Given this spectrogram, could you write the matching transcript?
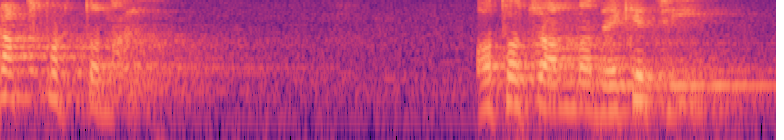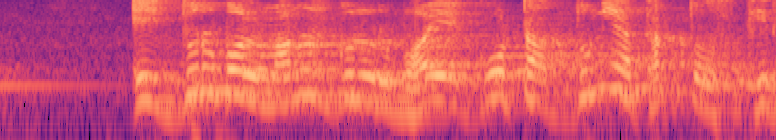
কাজ করতো না। অথচ আমরা দেখেছি, এই দুর্বল মানুষগুলোর ভয়ে গোটা দুনিয়া থাকতো স্থির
